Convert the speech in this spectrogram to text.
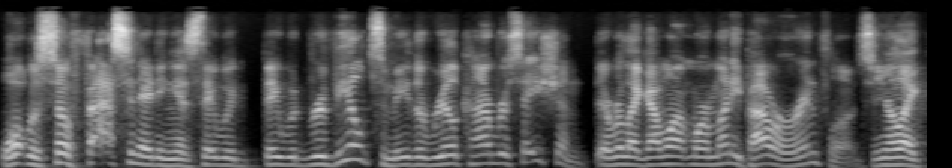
what was so fascinating is they would they would reveal to me the real conversation. They were like, "I want more money, power, or influence," and you're like,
